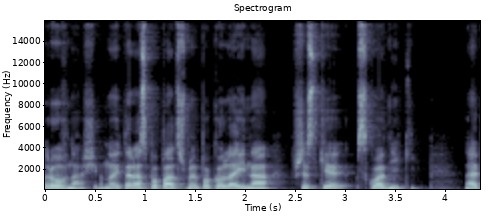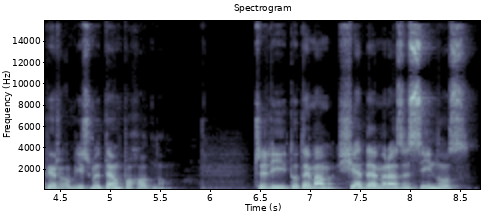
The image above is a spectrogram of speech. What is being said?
równa się. No i teraz popatrzmy po kolei na wszystkie składniki. Najpierw obliczmy tę pochodną. Czyli tutaj mam 7 razy sinus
